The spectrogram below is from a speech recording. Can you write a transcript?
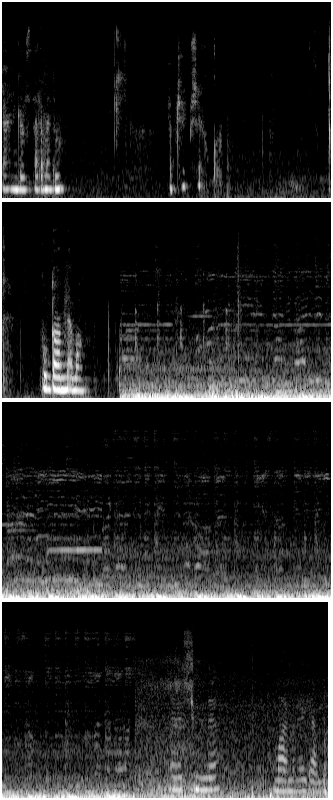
Yani gösteremedim. Yapacak bir şey yok. Buradan devam. Evet şimdi Marmara'ya geldik.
